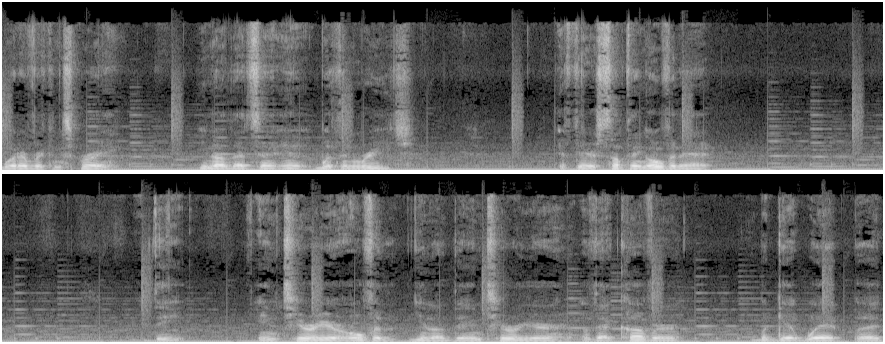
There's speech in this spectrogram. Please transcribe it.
whatever can spray. You know that's in, in, within reach. If there's something over that, the interior over you know the interior of that cover would get wet, but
